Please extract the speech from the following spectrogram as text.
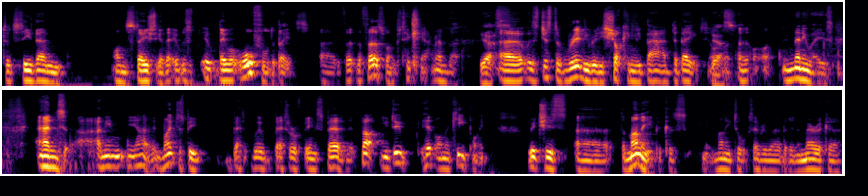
to see them on stage together, it was it, they were awful debates. Uh, the, the, first one, particularly, I remember. Yes, uh, it was just a really, really shockingly bad debate. Yes. On, on, in many ways, and I mean, yeah, it might just be better, we're better off being spared of it. But you do hit on a key point which is uh, the money, because you know money talks everywhere, but in America,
